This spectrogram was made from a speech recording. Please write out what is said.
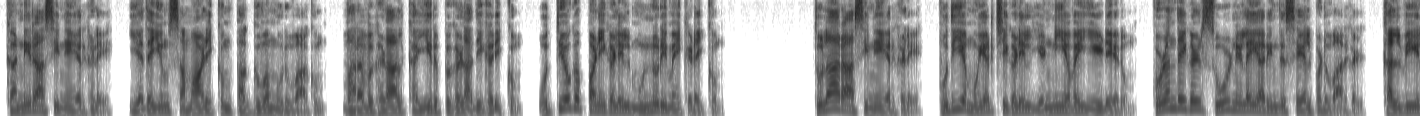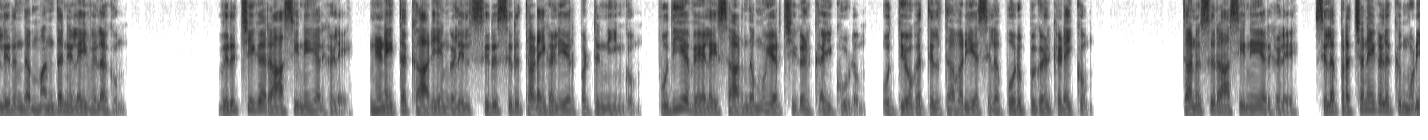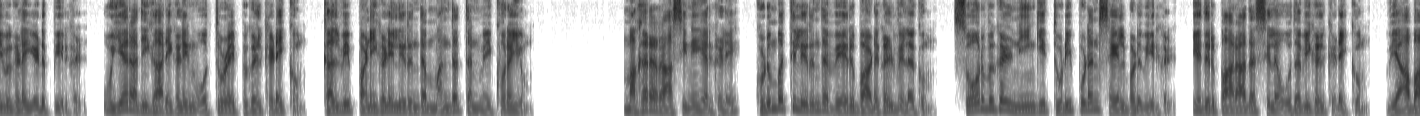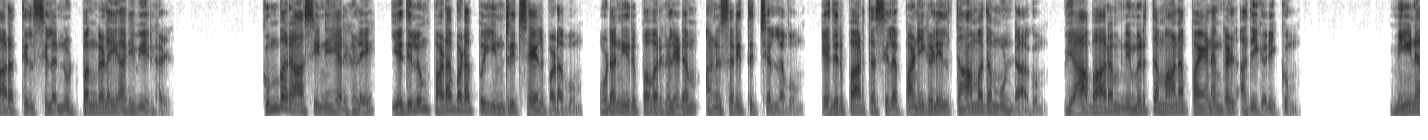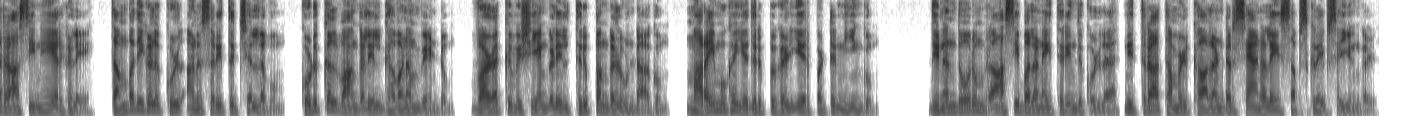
கன்னிராசி நேயர்களே எதையும் சமாளிக்கும் பக்குவம் உருவாகும். வரவுகளால் கையிருப்புகள் அதிகரிக்கும். உத்தியோகப் பணிகளில் முன்னுரிமை கிடைக்கும். துலா ராசி நேயர்களே புதிய முயற்சிகளில் எண்ணியவை ஈடேறும். குழந்தைகள் சூழ்நிலை அறிந்து செயல்படுவார்கள். கல்வியில் இருந்த மந்த நிலை விலகும். விருச்சிக ராசி நேயர்களே நினைத்த காரியங்களில் சிறு சிறு தடைகள் ஏற்பட்டு நீங்கும். புதிய வேலை சார்ந்த முயற்சிகள் கைகூடும். உத்தியோகத்தில் தவறிய சில பொறுப்புகள் கிடைக்கும். தனுசு ராசி நேயர்களே சில பிரச்சனைகளுக்கு முடிவுகளை எடுப்பீர்கள். உயர் அதிகாரிகளின் ஒத்துழைப்புகள் கிடைக்கும். கல்விப் பணிகளில் இருந்த மந்தத்தன்மை குறையும். மகர ராசி நேயர்களே குடும்பத்தில் இருந்த வேறுபாடுகள் விலகும். சோர்வுகள் நீங்கி துடிப்புடன் செயல்படுவீர்கள். எதிர்பாராத சில உதவிகள் கிடைக்கும். வியாபாரத்தில் சில நுட்பங்களை அறிவீர்கள். கும்பராசி நேயர்களே எதிலும் படபடப்பு இன்றி செயல்படவும் உடன் இருப்பவர்களிடம் அனுசரித்துச் செல்லவும் எதிர்பார்த்த சில பணிகளில் தாமதம் உண்டாகும் வியாபாரம் நிமிர்த்தமான பயணங்கள் அதிகரிக்கும். மீன ராசி நேயர்களே தம்பதிகளுக்குள் அனுசரித்துச் செல்லவும் கொடுக்கல் வாங்கலில் கவனம் வேண்டும் வழக்கு விஷயங்களில் திருப்பங்கள் உண்டாகும் மறைமுக எதிர்ப்புகள் ஏற்பட்டு நீங்கும். தினந்தோறும் ராசி பலனை தெரிந்து கொள்ள நித்ரா தமிழ் காலண்டர் சேனலை சப்ஸ்கிரைப் செய்யுங்கள்.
